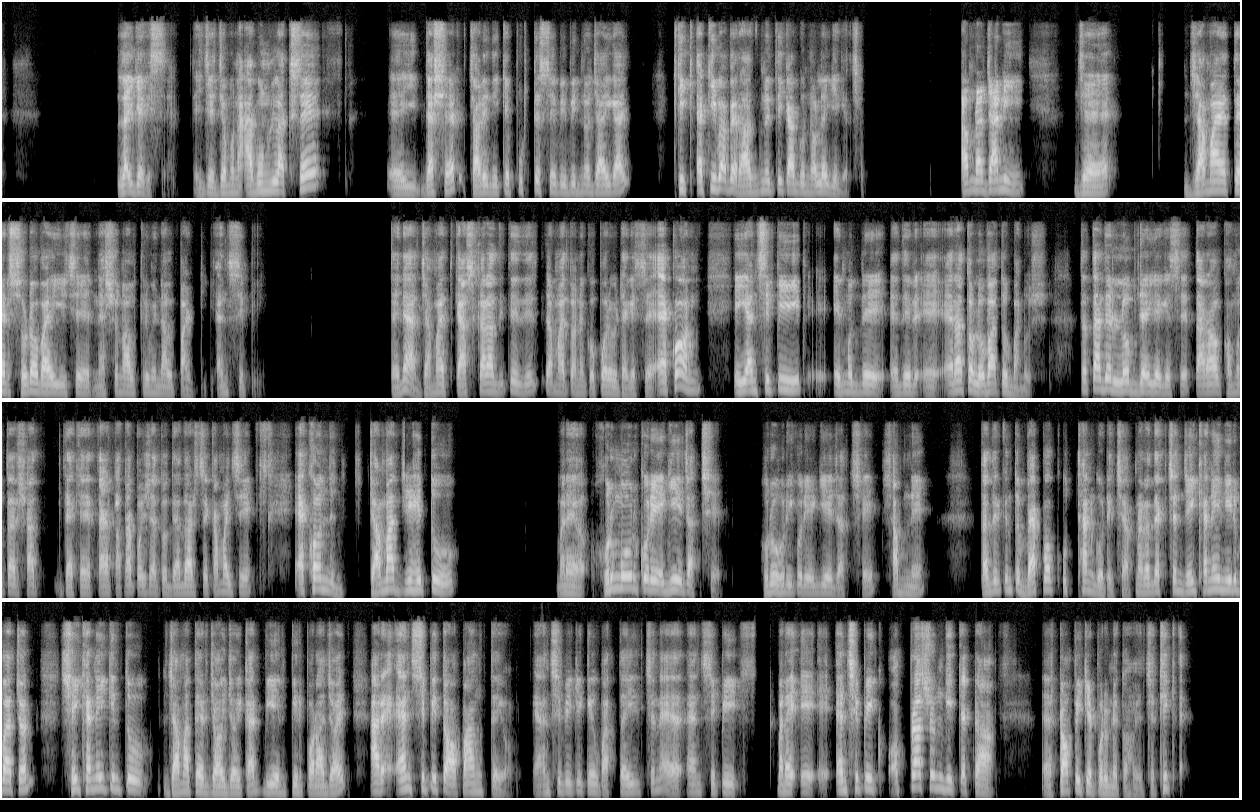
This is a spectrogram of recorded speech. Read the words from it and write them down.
লাইগা গেছে। এই যে যেমন আগুন লাগছে এই দেশের চারিদিকে পুড়তেছে বিভিন্ন জায়গায়। ঠিক একইভাবে রাজনৈতিক আগুনও লেগে গেছে। আমরা জানি যে জামায়াতের ছোট ভাই হইছে ন্যাশনাল ক্রিমিনাল পার্টি, এনসিপি। তাই না? জামায়াতকে আশকারা দিতে, দিতে জামায়াত অনেক উপরে উঠে গেছে। এখন এই এনসিপির এর মধ্যে এদের এরা তো লোভাতুর মানুষ। তো তাদের লোভ জাইগা গেছে। তারাও ক্ষমতার স্বাদ দেখে। তারা টাকা-পয়সা তো দেদারসে কামাইছে। এখন জামাত যেহেতু মানে হুড়মুড় করে এগিয়ে যাচ্ছে, হুড়োহুড়ি করে এগিয়ে যাচ্ছে সামনে, তাদের কিন্তু ব্যাপক উত্থান ঘটেছে। আপনারা দেখছেন যেইখানেই নির্বাচন, সেইখানেই কিন্তু জামাতের জয়-জয়কার, বিএনপির পরাজয়। আর এনসিপি তো অপাংতেয়। এনসিপি কে কেউ পাত্তাই দিচ্ছে না। এনসিপি মানে এনসিপি অপ্রাসঙ্গিক একটা টপিকে পরিণত হয়েছে। ঠিক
